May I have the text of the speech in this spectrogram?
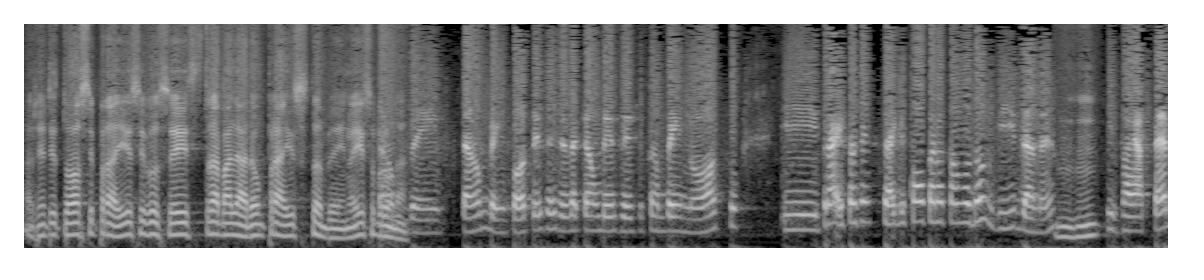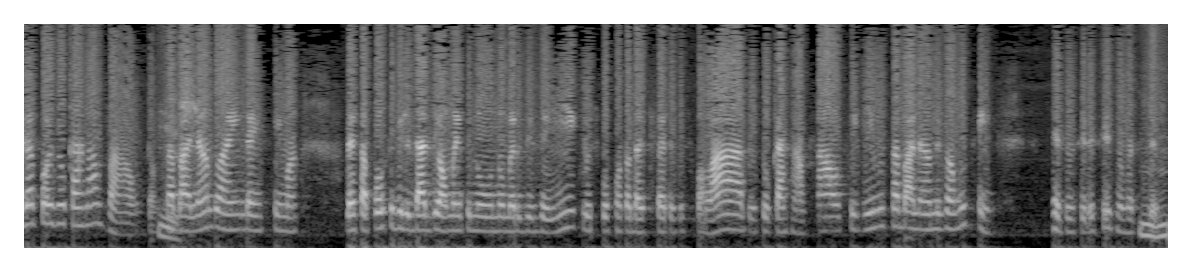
A gente torce para isso e vocês trabalharão para isso também, não é isso, Bruna? Também, também. Pode ter certeza que é um desejo também nosso e para isso a gente segue com a Operação Rodovida, né? Uhum. Que vai até depois do carnaval. Então, isso. trabalhando ainda em cima dessa possibilidade de aumento no número de veículos por conta das férias escolares, do carnaval, seguimos trabalhando e vamos sim reduzir esses números. Uhum.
